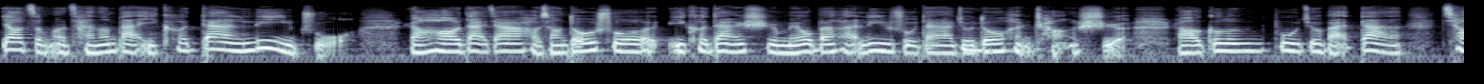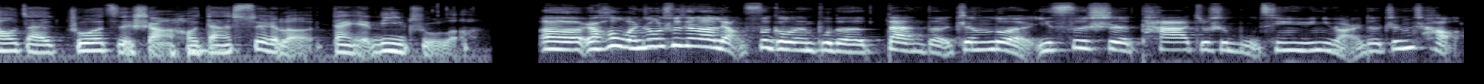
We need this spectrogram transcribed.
要怎么才能把一颗蛋立住？然后大家好像都说一颗蛋是没有办法立住，大家就都很尝试。然后哥伦布就把蛋敲在桌子上，然后蛋碎了，蛋也立住了。呃，然后文中出现了两次哥伦布的蛋的争论，一次是他就是母亲与女儿的争吵，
